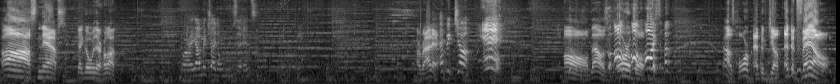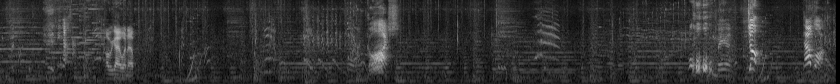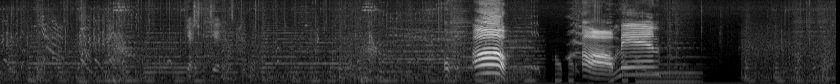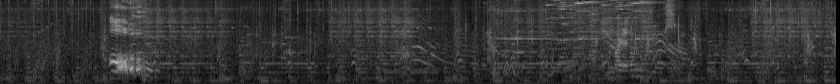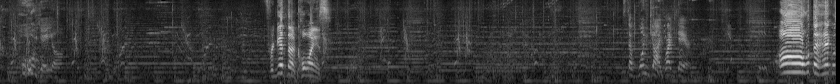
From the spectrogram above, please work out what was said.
Ah, snaps. Gotta go over there. Hold on. Alright, I gotta make sure I don't lose it. Alrighty. Epic jump! Eh! Oh, that was Oh, horrible. Oh, oh, it's- uh, That was horrible. Epic jump. Epic fail. Oh, we got one up. Gosh! Oh man! Jump! Power block! Yes, we did it. Oh! Oh! Oh, man. Oh! Alright, I don't lose yours. Oh yeah! Forget the coins.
